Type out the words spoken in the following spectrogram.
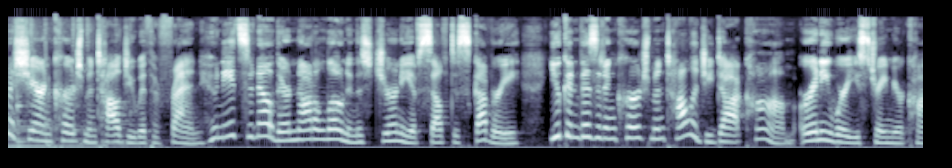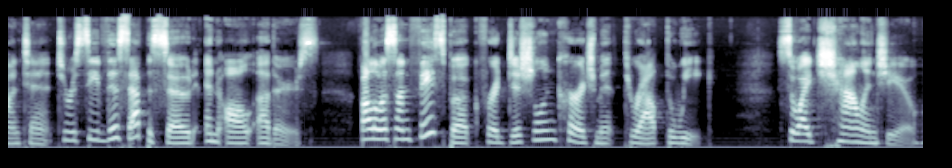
Want to share encouragementology with a friend who needs to know they're not alone in this journey of self discovery, you can visit encouragementology.com or anywhere you stream your content to receive this episode and all others. Follow us on Facebook for additional encouragement throughout the week. So I challenge you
